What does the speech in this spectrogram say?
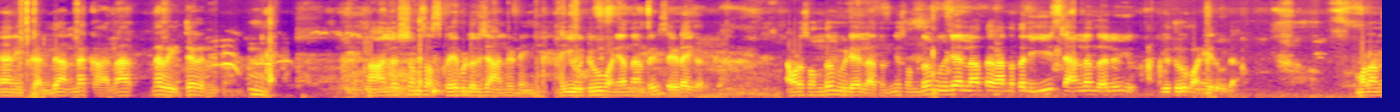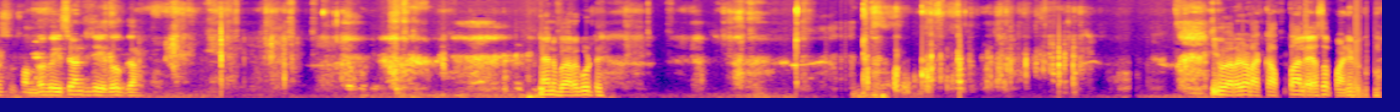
ഞാൻ ഈ കല്ല് നല്ല കല നല്ല വെയിറ്റാ കല്ല്. നാല് ലക്ഷം സബ്സ്ക്രൈബ് ഉള്ള ഒരു ചാനൽ ഉണ്ടെങ്കിൽ ആ യൂട്യൂബ് പണി തന്നാണ്ട് സൈഡായി കിടക്കുക നമ്മളെ സ്വന്തം വീഡിയോ അല്ലാത്ത ഇനി സ്വന്തം വീഡിയോ അല്ലാത്ത കാരണത്താൽ ഈ ചാനൽ എന്തായാലും യൂട്യൂബ് പണി തരൂല. നമ്മളാണ് സ്വന്തം ഫേസ് കാണിച്ച് ചെയ്ത് നോക്കുക ഞാൻ വിറകൂട്ട് ഈ വിറകട കത്താൻ ലേസ പണിയെടുക്കും.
